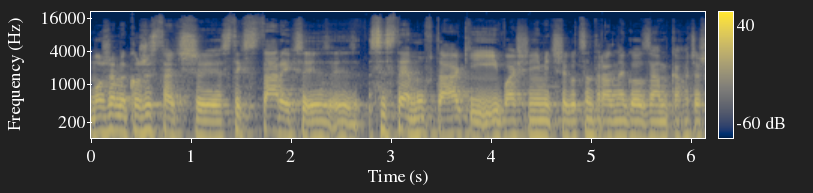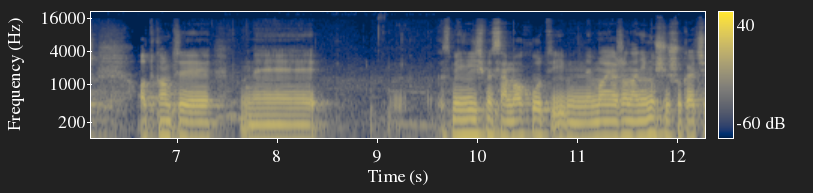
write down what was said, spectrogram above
Możemy korzystać y, z tych starych y, y, systemów, tak, i właśnie nie mieć tego centralnego zamka, chociaż odkąd zmieniliśmy samochód i moja żona nie musi szukać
